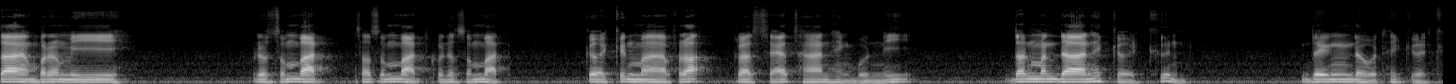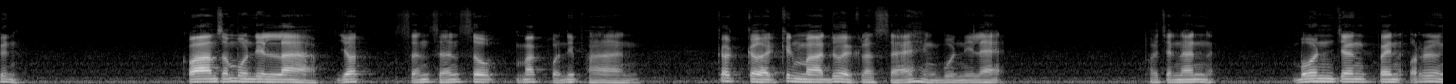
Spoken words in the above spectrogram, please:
สร้างบารมีรูปสมบัติทรัพย์สมบัติคุณสมบัติ เกิดขึ้นมาเพราะกระแสทานแห่งบุญนี้ดนมันดาลให้เกิดขึ้น ดึงดูดให้เกิดขึ้น ความสมบูรณ์ดิลาบยศสันเสริญสุขมรรคผลนิพพาน ก็เกิดขึ้นมาด้วยกระแสแห่งบุญนี่แหละ เพราะฉะนั้น บุญจึงเป็นเรื่อง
